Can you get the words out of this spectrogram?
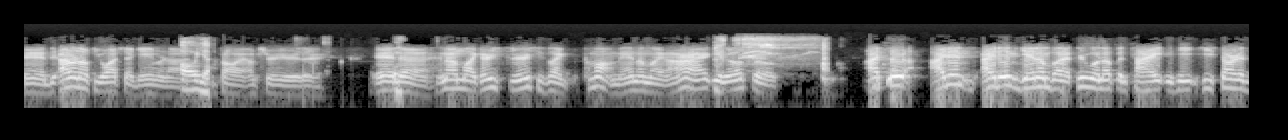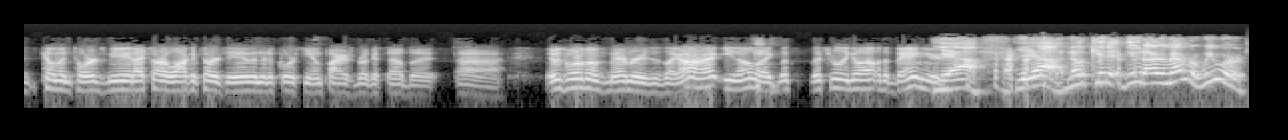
And I don't know if you watched that game or not. Oh yeah, probably. I'm sure you're there. And uh, and I'm like, are you serious? He's like, come on, man. I'm like, all right, you know. So I threw, I didn't, I didn't get him, but I threw one up and tight, and he he started coming towards me, and I started walking towards him, and then of course the umpires broke us up, but. uh it was one of those memories. It's like, all right, you know, like let's let's really go out with a bang here. Yeah, yeah, no kidding, dude. I remember we were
